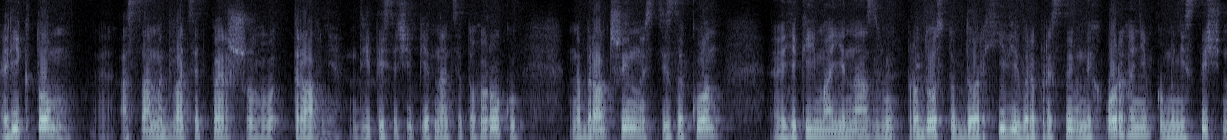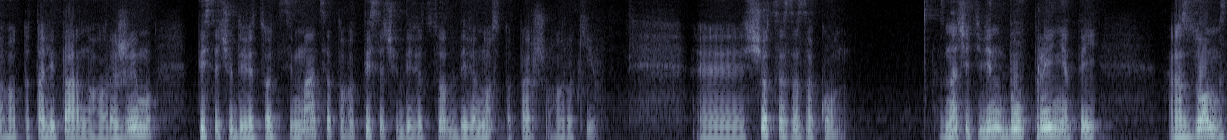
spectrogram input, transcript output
рік тому, а саме 21 травня 2015 року, набрав чинності закон, е, який має назву про доступ до архівів репресивних органів комуністичного тоталітарного режиму 1917-1991 років. Е, Що це за закон? Значить, він був прийнятий разом з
